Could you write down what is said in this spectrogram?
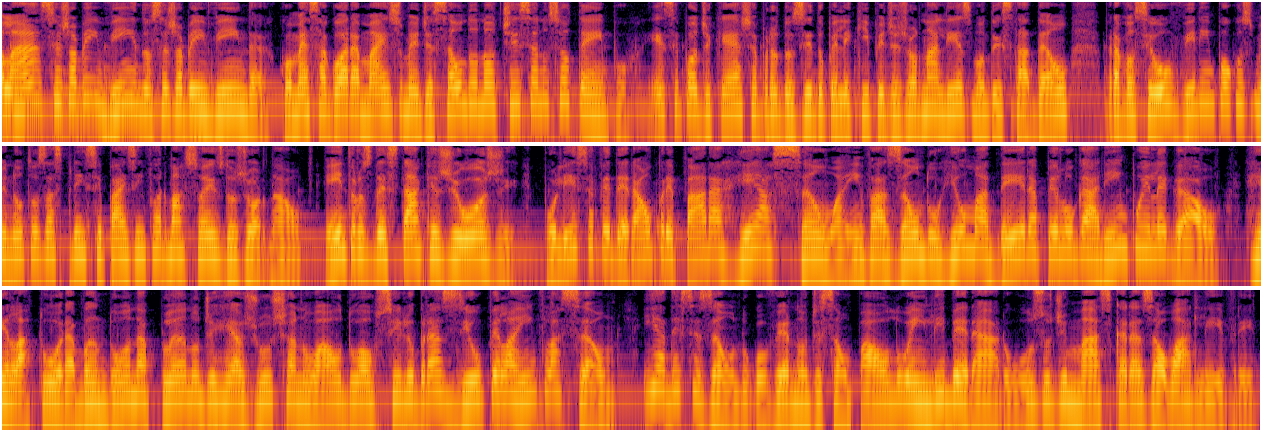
Olá, seja bem-vindo, seja bem-vinda. Começa agora mais uma edição do Notícia no seu tempo. Esse podcast é produzido pela equipe de jornalismo do Estadão para você ouvir em poucos minutos as principais informações do jornal. Entre os destaques de hoje, Polícia Federal prepara reação à invasão do Rio Madeira pelo garimpo ilegal. Relator abandona plano de reajuste anual do Auxílio Brasil pela inflação. E a decisão do governo de São Paulo em liberar o uso de máscaras ao ar livre.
